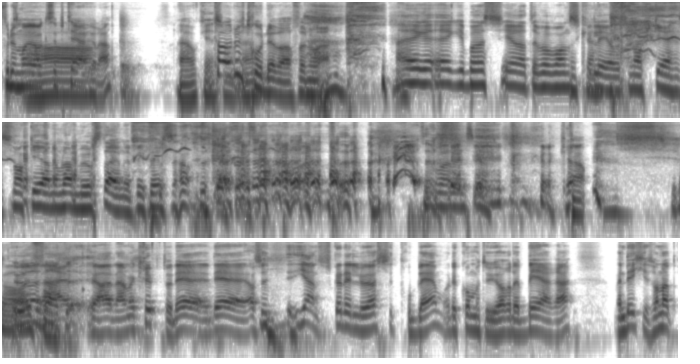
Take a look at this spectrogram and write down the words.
For du må jo Ah. akseptere det. Ja, okay, Hva hadde du ja. trodd det var for noe? Nei, jeg, jeg bare sier at det var vanskelig å snakke, snakke gjennom den mursteinen jeg fikk tilsendt. det var det. Ja. Nei, ja, nei, men krypto, det, det altså, Igjen så skal det løse et problem, og det kommer til å gjøre det bedre. Men det er ikke sånn at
